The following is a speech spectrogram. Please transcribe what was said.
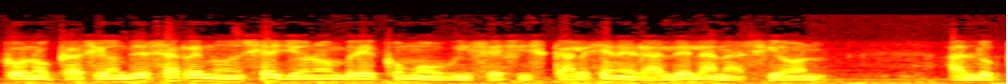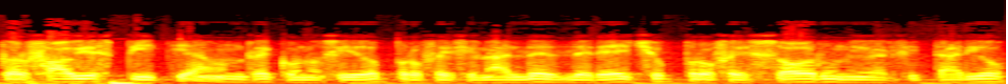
con ocasión de esa renuncia yo nombré como vicefiscal general de la Nación al doctor Fabio Spitia, un reconocido profesional del derecho, profesor universitario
